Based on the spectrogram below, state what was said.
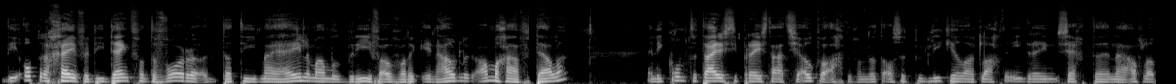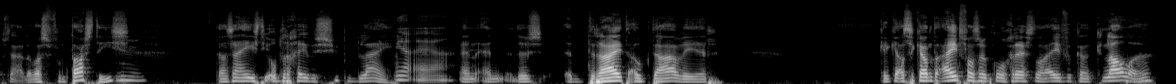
die opdrachtgever die denkt van tevoren dat hij mij helemaal moet brieven over wat ik inhoudelijk allemaal ga vertellen. En die komt er tijdens die presentatie ook wel achter van dat als het publiek heel hard lacht en iedereen zegt eh, na afloop, nou dat was fantastisch. mhm. Dan zijn, is die opdrachtgever super blij. Ja, ja, ja. En, en dus het draait ook daar weer. Kijk, als ik aan het eind van zo'n congres nog even kan knallen,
